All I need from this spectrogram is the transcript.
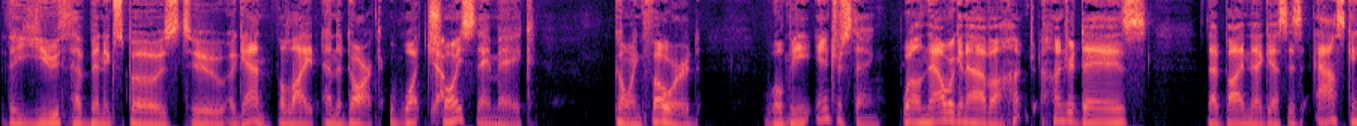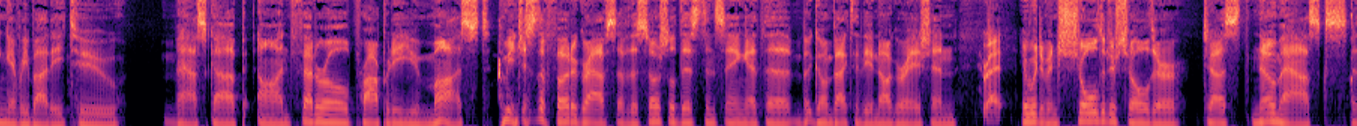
the youth have been exposed to, again, the light and the dark. What yeah. choice they make going forward will be interesting. Well, now we're going to have a hundred days that Biden, I guess, is asking everybody to mask up on federal property you must. I mean just the photographs of the social distancing at the but going back to the inauguration. Right. It would have been shoulder to shoulder just no masks. The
